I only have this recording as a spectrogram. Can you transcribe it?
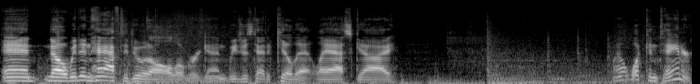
And no, we didn't have to do it all over again. We just had to kill that last guy. Well, what container?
